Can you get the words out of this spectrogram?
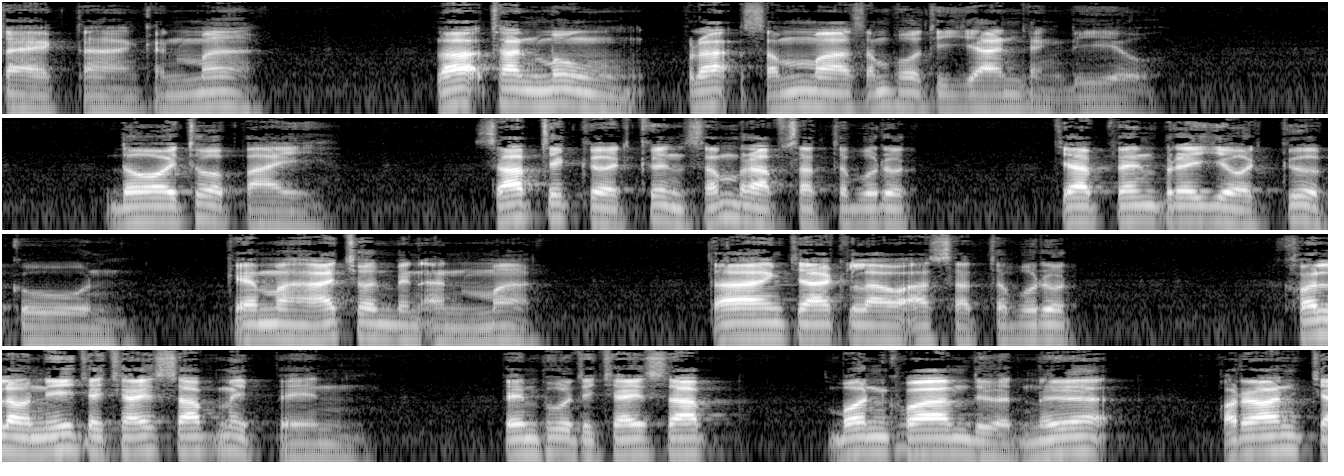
แตกต่างกันมาก พระท่านมุ่งพระสัมมาสัมโพธิญาณอย่างเดียว โดยทั่วไป ทรัพย์จะเกิดขึ้นสำหรับสัตบุรุษ จะเป็นประโยชน์เกื้อกูล แก่มหาชนเป็นอันมาก ต่างจากเราอสัตบุรุษ คนเหล่านี้จะใช้ทรัพย์ไม่เป็น เป็นผู้ที่ใช้ทรัพย์ บนความเดือดเนื้อร้อนใจ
